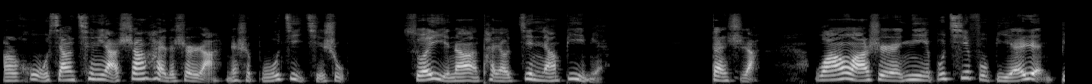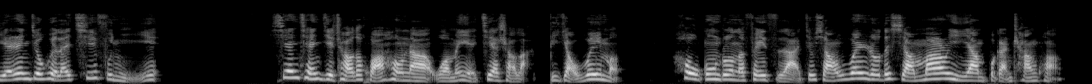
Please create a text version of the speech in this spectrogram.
而互相倾轧伤害的事儿啊，那是不计其数，所以呢，他要尽量避免。但是啊，往往是你不欺负别人，别人就会来欺负你。先前几朝的皇后呢，我们也介绍了，比较威猛，后宫中的妃子啊，就像温柔的小猫一样，不敢猖狂。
